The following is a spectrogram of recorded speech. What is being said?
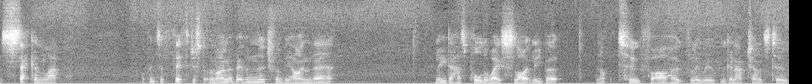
second lap up into fifth just at the moment a bit of a nudge from behind there. Leader has pulled away slightly but not too far. Hopefully we, we're going to have a chance to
